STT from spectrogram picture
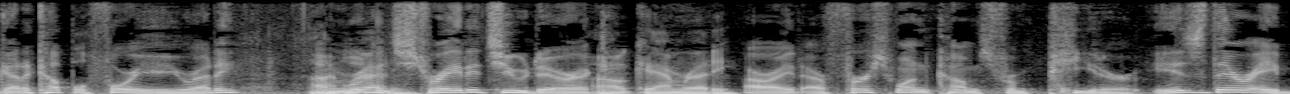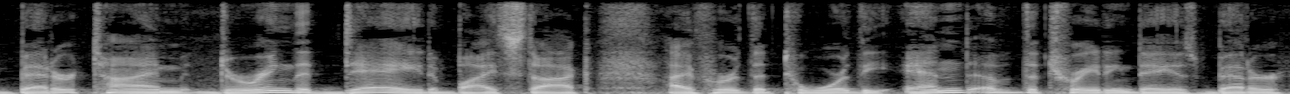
Got a couple for you. You ready? I'm looking ready. straight at you, Derek. Okay, I'm ready. All right, our first one comes from Peter. Is there a better time during the day to buy stock? I've heard that toward the end of the trading day is better,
